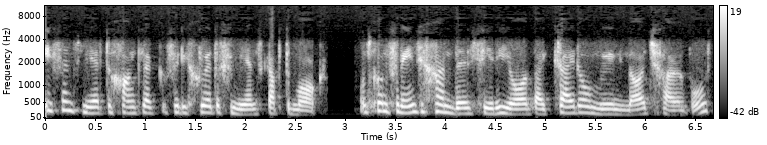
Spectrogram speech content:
effens meer toeganklik vir die groter gemeenskap te maak. Ons konferensie gaan dus hierdie jaar by Cradle Moon Lodge gehou word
